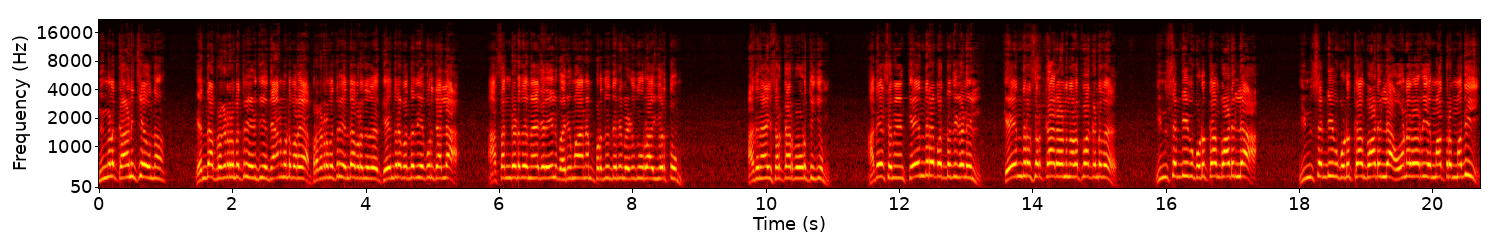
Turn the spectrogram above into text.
നിങ്ങൾ കാണിച്ചേ ഒന്ന്. എന്താ പ്രകടന പത്രിക എഴുതിയത്? ഞാൻ കൊണ്ട് പറയാം. പ്രകടന പത്രിക എന്താ പറഞ്ഞത്? കേന്ദ്ര പദ്ധതിയെക്കുറിച്ചല്ല. അസംഘടിത മേഖലയിൽ വരുമാനം പ്രതിദിനം എഴുന്നൂറായി ഉയർത്തും. അതിനായി സർക്കാർ പ്രവർത്തിക്കും. അതേസമയം കേന്ദ്ര പദ്ധതികളിൽ കേന്ദ്ര സർക്കാരാണ് നടപ്പാക്കേണ്ടത്. ഇൻസെന്റീവ് കൊടുക്കാൻ പാടില്ല. ഇൻസെന്റീവ് കൊടുക്കാൻ പാടില്ല. ഓണറേറിയം മാത്രം മതി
